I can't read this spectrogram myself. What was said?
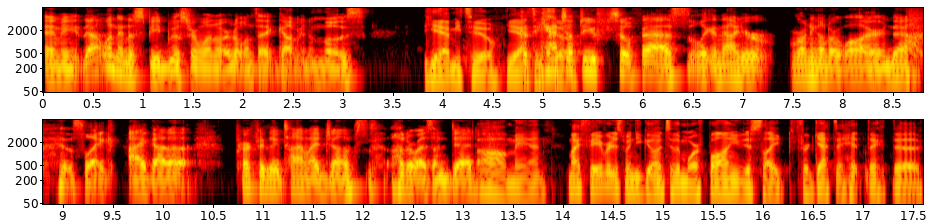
I mean, That one and the speed booster one are the ones that got me the most. yeah, me too. Yeah, because they catch so. up to you so fast. Like, and now you're running underwater, and now it's like I gotta perfectly time my jumps, otherwise I'm dead. Oh man, my favorite is when you go into the morph ball and you just like forget to hit the the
